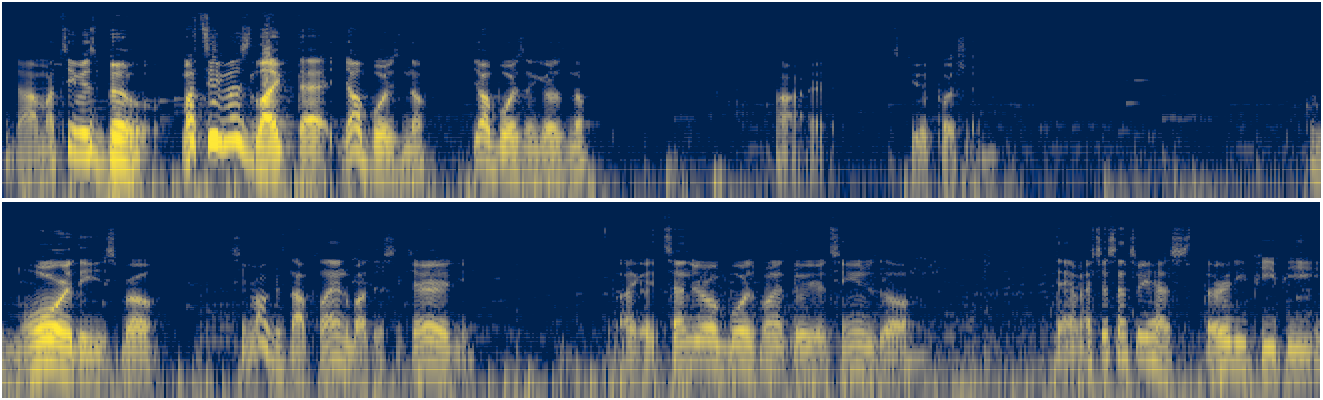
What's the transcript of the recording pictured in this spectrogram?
nah, my team is built. My team is like that. Y'all boys know. Y'all boys and girls know. All right, let's keep it pushing. More of these, bro. Team Rocket's not playing about their security. Like a 10 year old boy's running through your teams though. Damn, Extra Sensory has 30 PP.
